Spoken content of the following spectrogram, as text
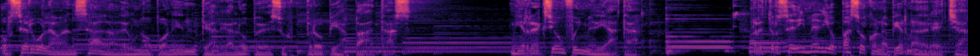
observo la avanzada de un oponente al galope de sus propias patas. Mi reacción fue inmediata. Retrocedí medio paso con la pierna derecha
